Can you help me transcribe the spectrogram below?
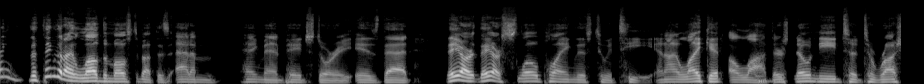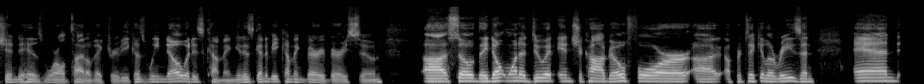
thing, the thing that I love the most about this Adam Hangman Page story is that they are they are slow playing this to a T, and I like it a lot. There's no need to to rush into his world title victory because we know it is coming. It is going to be coming very very soon. Uh, so they don't want to do it in Chicago for uh, a particular reason, and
